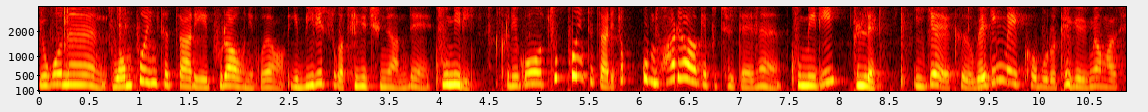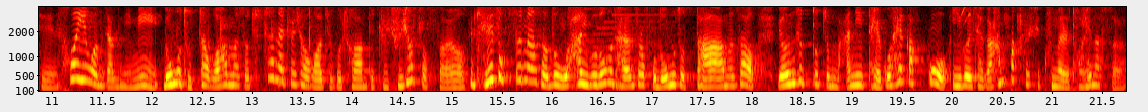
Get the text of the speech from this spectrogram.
요거는 원포인트짜리 브라운이고요. 이게 미리수가 되게 중요한데 9mm. 그리고 2포인트짜리 조금 화려하게 붙일 때는 9mm 블랙. 이게 그 웨딩 메이크업으로 되게 유명하신 서희 원장님이 너무 좋다고 하면서 추천해 주셔가지고 저한테 좀 주셨었어요. 계속 쓰면서도 와 이거 너무 자연스럽고 너무 좋다 하면서 연습도 좀 많이 되고 해갖고 이걸 제가 한 박스씩 구매를 더 해놨어요.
